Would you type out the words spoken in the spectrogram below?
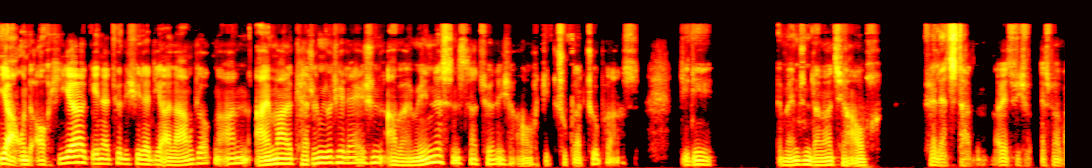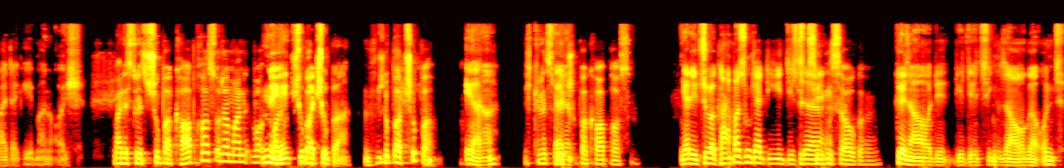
Ja, und auch hier gehen natürlich wieder die Alarmglocken an. Einmal Cattle Mutilation, aber mindestens natürlich auch die Chupa Chupas, die die Menschen damals ja auch verletzt hatten. Aber jetzt will ich erstmal weitergeben an euch. Meinst du jetzt Chupacabras oder meine? Nee, Chupa Chupa. Mhm. Chupa Chupa. Ja. Ich kenne jetzt nur äh, die Chupacabras. Ja, die Chupacabras sind ja die, diese. Die Ziegensauger. Genau, die, die, die Ziegensauger. Und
